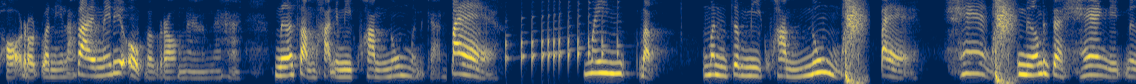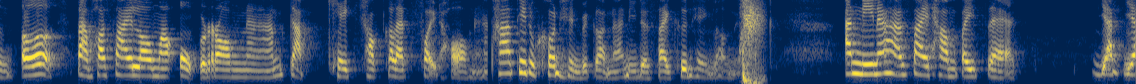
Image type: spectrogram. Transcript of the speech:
พาะรสวานิลลาทรายไม่ได้อบแบบรองน้ำนะคะ เนื้อสัมผัสมีความนุ่มเหมือนกัน แต่ไม่แบบมันจะมีความนุ่มแต่แห้ง เนื้อมันจะแห้งนิดนึง เออ แต่พอทรายเรามาอบรองน้ำกับเค้กช็อกโกแลตฝอยทองนะ ภาพที่ทุกคนเห็นไปก่อนหน้านี้เดี๋ยวทรายขึ้นให้อีกรอบหนึง อันนี้นะคะทรายทำไปแจกญาติญ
